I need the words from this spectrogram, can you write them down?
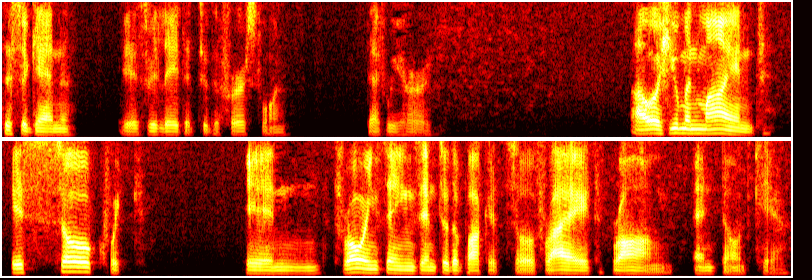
This again is related to the first one that we heard. Our human mind is so quick in throwing things into the buckets of right, wrong, and don't care.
